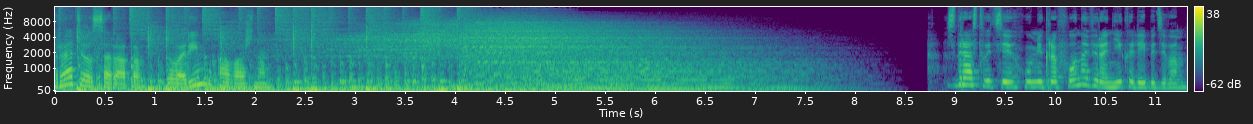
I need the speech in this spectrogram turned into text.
Радио «Саратов». Говорим о важном. Здравствуйте, у микрофона Вероника Лебедева.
